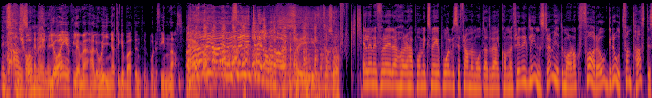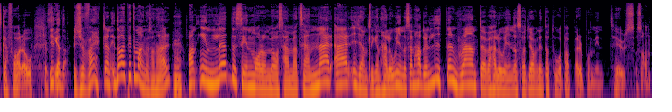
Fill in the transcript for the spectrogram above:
Det är inte alls jag, omöjligt. jag har inget problem med halloween, jag tycker bara att det inte borde finnas. Säg inte det hör. Säg inte så. Eleni Ferreira hör här på Mix Megapol. Vi ser fram emot att välkomna Fredrik Lindström hit imorgon och Farao Groth, fantastiska Farao. fredag. Ja, verkligen. Idag är Peter Magnusson här. Och han inledde sin morgon med oss här med att säga när är egentligen halloween? Och sen hade du en liten rant över halloween och sa att jag vill inte ha toapapper på mitt hus och sånt.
